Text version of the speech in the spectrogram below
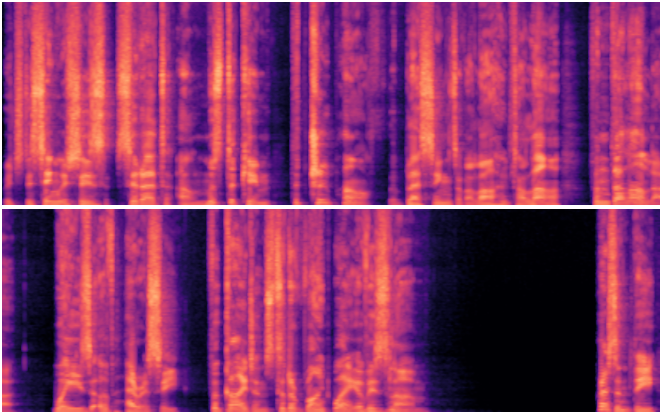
which distinguishes Sirat al-Mustaqim, the true path, the blessings of Allah Ta'ala, from Dalala, ways of heresy, for guidance to the right way of Islam. Presently,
